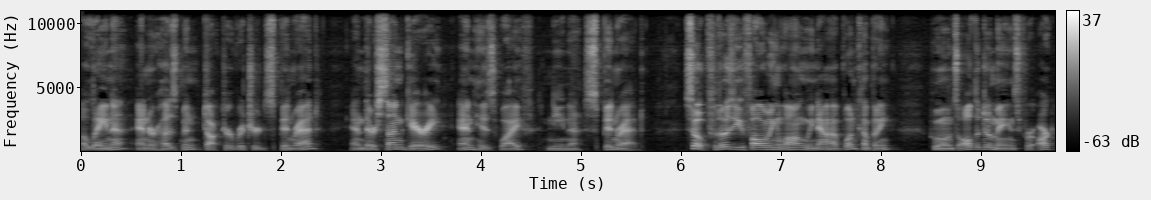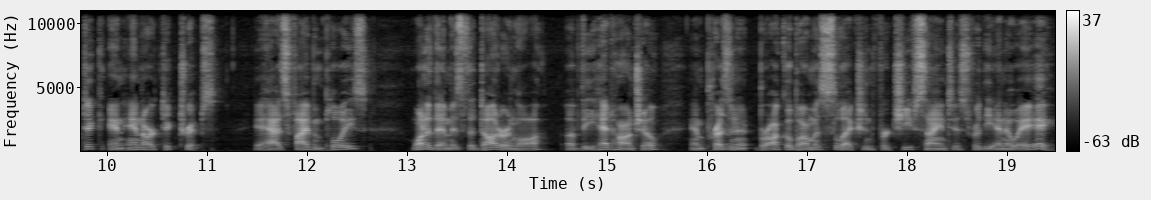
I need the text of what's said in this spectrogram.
Elena and her husband Dr. Richard Spinrad, and their son Gary and his wife Nina Spinrad. So, for those of you following along, we now have one company who owns all the domains for Arctic and Antarctic trips. It has five employees. One of them is the daughter in law of the head honcho and President Barack Obama's selection for chief scientist for the NOAA.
